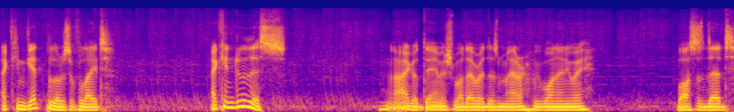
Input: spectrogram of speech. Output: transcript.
I can get Pillars of Light. I can do this. I got damaged, whatever, it doesn't matter. We won anyway. Boss is dead.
